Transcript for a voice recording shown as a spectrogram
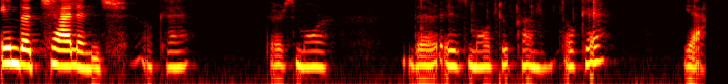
in the challenge? Okay. There's more. There is more to come. Okay yeah.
